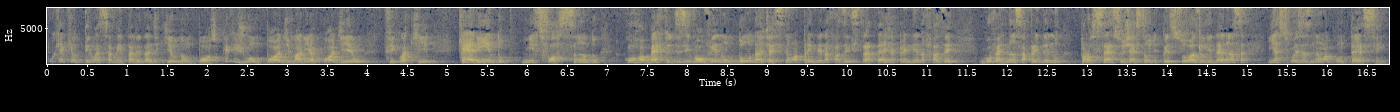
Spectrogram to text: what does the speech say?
por que, é que eu tenho essa mentalidade que eu não posso? Por que, é que João pode, Maria pode eu fico aqui querendo, me esforçando, com o Roberto desenvolvendo um dom da gestão, aprendendo a fazer estratégia, aprendendo a fazer governança, aprendendo processo, gestão de pessoas, liderança, e as coisas não acontecem.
